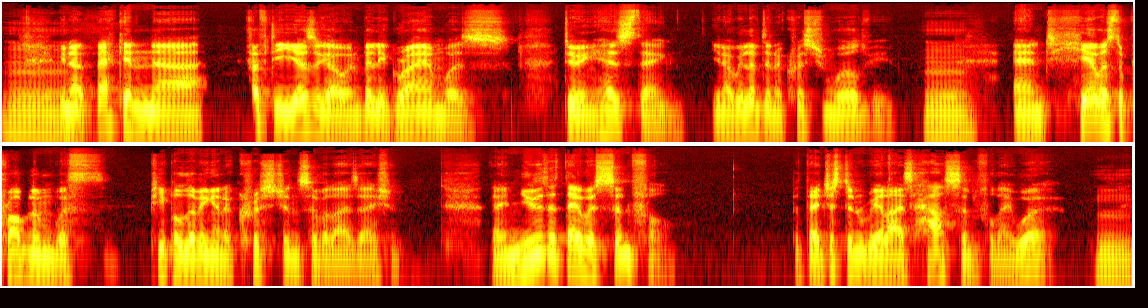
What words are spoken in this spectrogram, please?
Hmm. You know, back in uh, 50 years ago when Billy Graham was doing his thing, you know, we lived in a Christian worldview. Hmm. And here was the problem with people living in a Christian civilization. They knew that they were sinful, but they just didn't realize how sinful they were. Hmm.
